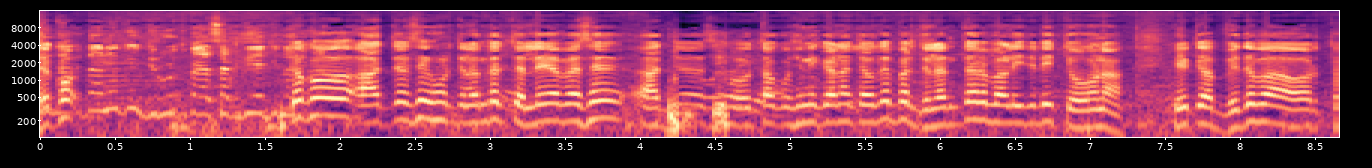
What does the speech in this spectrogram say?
ਦੇਖੋ- ਨਹੀਂ ਕਿ ਜ਼ਰੂਰਤ ਪੈ ਸਕਦੀ ਹੈ ਦੇਖੋ ਅੱਜ ਅਸੀਂ ਹੁਣ ਜਲੰਧਰ ਚੱਲੇ ਆ ਵੈਸੇ। ਅੱਜ ਅਸੀਂ ਹੋਰ ਤਾਂ ਕੁਝ ਨਹੀਂ ਕਹਿਣਾ ਚਾਹੁੰਦੇ ਪਰ ਜਲੰਧਰ ਵਾਲੀ ਜਿਹੜੀ ਚੋਣ ਆ ਇੱਕ ਵਿਧਵਾ ਔਰਤ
